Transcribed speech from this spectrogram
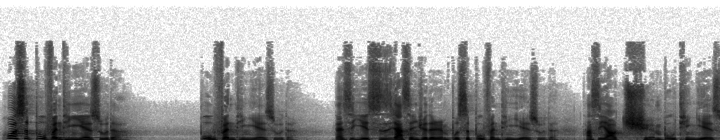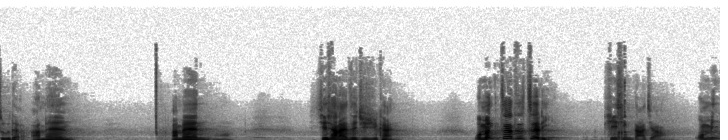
或是部分听耶稣的。部分听耶稣的，但是耶十字架神学的人不是部分听耶稣的，他是要全部听耶稣的。阿门，阿门。接下来再继续看，我们在这这里提醒大家，我们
